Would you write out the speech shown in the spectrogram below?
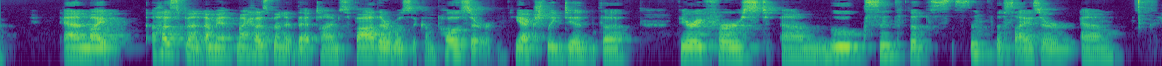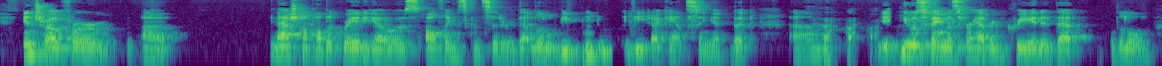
and my husband, I mean, my husband at that time's father was a composer. He actually did the very first um, Moog synthesizer um, intro for uh, National Public Radio's All Things Considered, that little beep, beep, beep, beep. I can't sing it, but um, it, he was famous for having created that little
